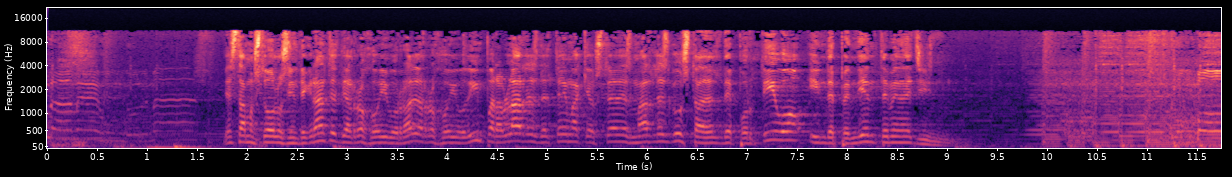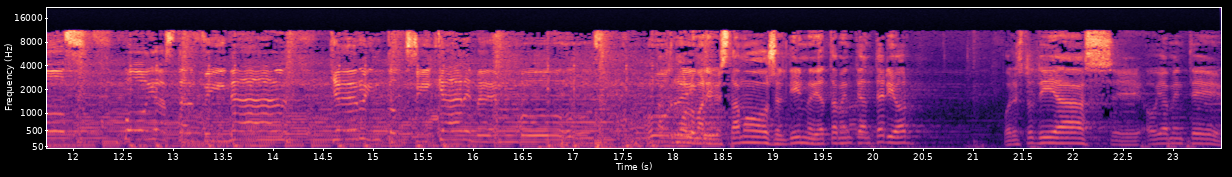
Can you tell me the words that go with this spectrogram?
dame un gol más. Ya estamos todos los integrantes de Al Rojo Vivo Radio, Al Rojo Vivo Din para hablarles del tema que a ustedes más les gusta, del Deportivo Independiente Medellín. Con vos voy hasta el final. Quiero intoxicarme en vos. oh Como lo manifestamos el día inmediatamente anterior, por estos días eh, obviamente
